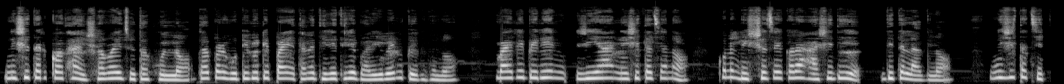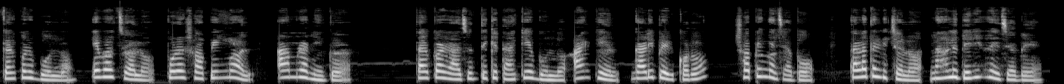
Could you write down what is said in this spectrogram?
নিশিতার কথায় সবাই জুতা খুললো। তারপর গুটি গুটি পায়ে তারা ধীরে ধীরে বাড়ির বেরো বের হলো। বাইরে বেরিয়ে রিয়া, নিশিতা যেন কোনো বিশ্বজয় করা হাসি দিয়ে দিতে লাগল। নিশিতা চিৎকার করে বলল, এবার চলো, পুরো শপিং মল আমরা নেব। তারপর রাজুর দিকে তাকিয়ে বলল, আঙ্কেল, গাড়ি বের করো শপিং এ যাব। তাড়াতাড়ি চলো না হলে দেরি হয়ে যাবে।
